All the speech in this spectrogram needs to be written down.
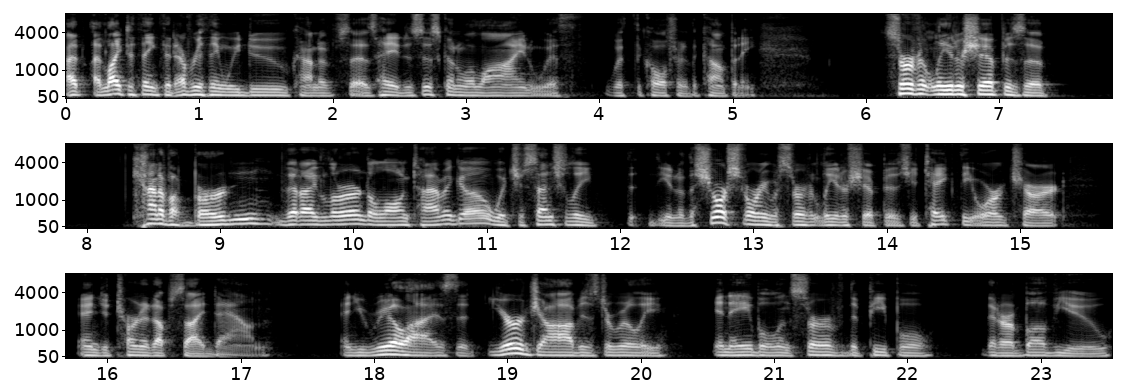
I'd, I'd like to think that everything we do kind of says, hey, is this going to align with with the culture of the company? Servant leadership is a kind of a burden that I learned a long time ago, which essentially, you know, the short story with servant leadership is you take the org chart and you turn it upside down, and you realize that your job is to really enable and serve the people that are above you,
